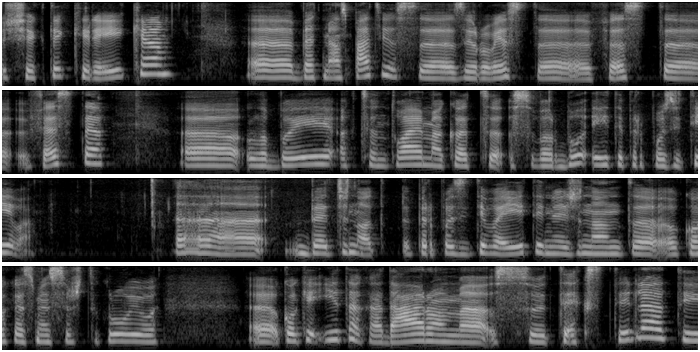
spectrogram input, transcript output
šiek tiek reikia e, bet mes patys e, zero waste fest feste labai akcentuojame, kad svarbu eiti per pozityvą. Bet žinot, per pozityvą eiti, nežinant, kokias mes iš tikrųjų, kokią įtaką darome su tekstilė, tai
